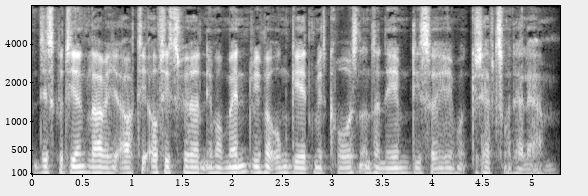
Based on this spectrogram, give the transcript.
diskutieren, glaube ich, auch die Aufsichtsbehörden im Moment, wie man umgeht mit großen Unternehmen, die solche Geschäftsmodelle haben.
